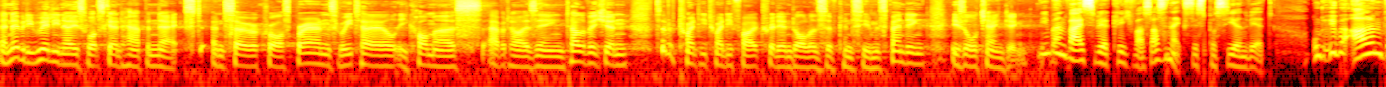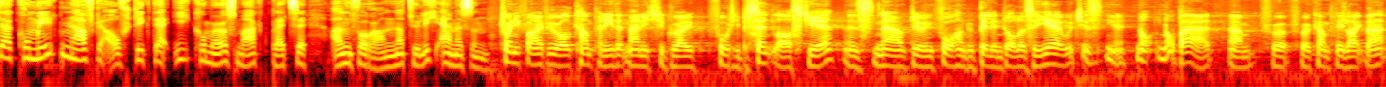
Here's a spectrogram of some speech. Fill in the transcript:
and nobody really knows what's going to happen next. And so, across brands, retail, e commerce, advertising, television, sort of 20, 25 trillion dollars of consumer spending is all changing. Niemand weiß wirklich, was als nächstes passieren wird. Und über allem der kometenhafte Aufstieg der E-Commerce-Marktplätze, allen voran natürlich Amazon. 25-year-old company that managed to grow 40% last year is now doing 400 billion dollars a year, which is you know, not not bad um, for for a company like that.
